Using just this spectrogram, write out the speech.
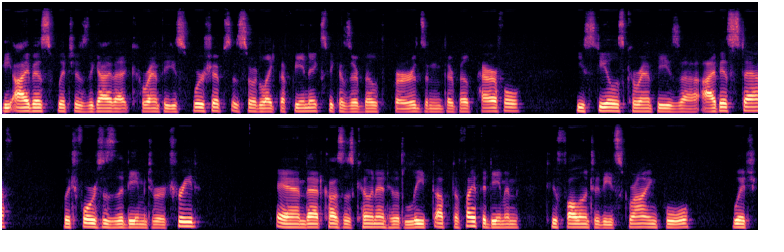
the Ibis, which is the guy that Caranthes worships, is sort of like the Phoenix because they're both birds and they're both powerful. He steals Caranthes' uh, Ibis staff, which forces the demon to retreat, and that causes Conan, who had leaped up to fight the demon, to fall into the scrying pool, which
